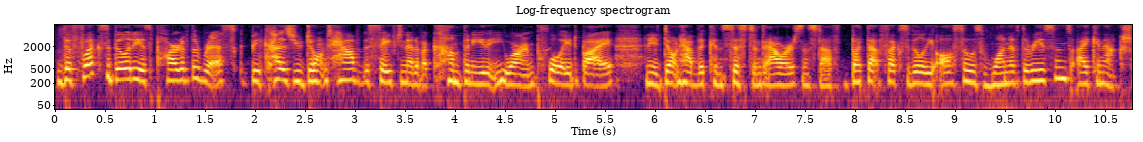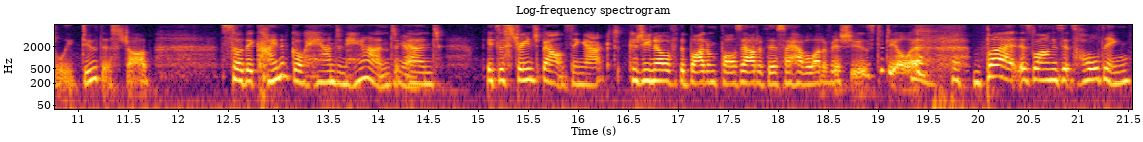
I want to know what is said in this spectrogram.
the flexibility is part of the risk because you don't have the safety net of a company that you are employed by and you don't have the consistent hours and stuff. But that flexibility also is one of the reasons I can actually do this job. So they kind of go hand in hand. Yeah. And it's a strange balancing act because you know if the bottom falls out of this, I have a lot of issues to deal with. but as long as it's holding,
